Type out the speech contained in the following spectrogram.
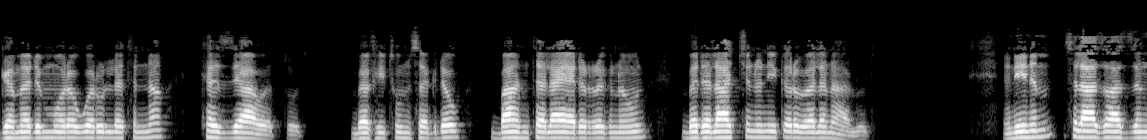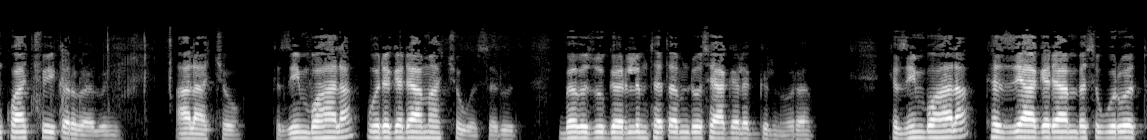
ገመድም ወረወሩለትና ከዚያ አወጡት። በፊቱም ሰግደው በአንተ ላይ ያደረግነውን በደላችንን ይቅር በለን አሉት። እኔንም ስላዛዘንኳችሁ ይቅር በሉኝ አላቸው። ከዚህም በኋላ ወደ ገዳማቸው ወሰዱት። በብዙ ገድልም ተጠምዶ ሲያገለግል ኖረ። ከዚህም በኋላ ከዚያ ገዳም በስውር ወጥቶ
